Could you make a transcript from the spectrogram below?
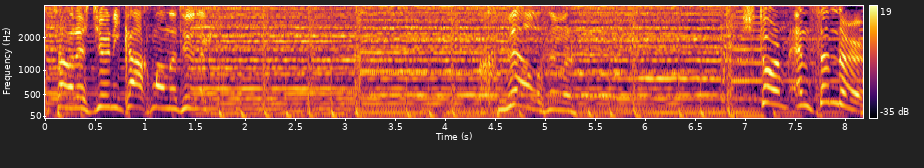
Met zangeres Journey Kaagman natuurlijk. Geweldig nummer. Storm and Thunder.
